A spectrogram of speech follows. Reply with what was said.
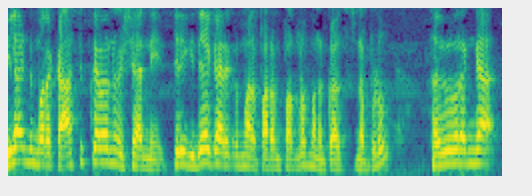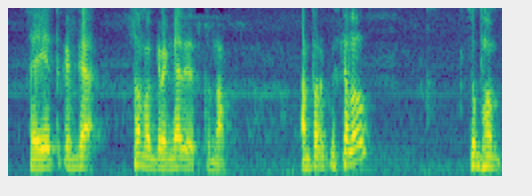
ఇలాంటి మరొక ఆసక్తికరమైన విషయాన్ని తిరిగి ఇదే కార్యక్రమాల పరంపరలో మనం కలుసుకున్నప్పుడు సవివరంగా సహేతుకంగా సమగ్రంగా తెలుసుకుందాం. అంతవరకు సెలవు. శుభం.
